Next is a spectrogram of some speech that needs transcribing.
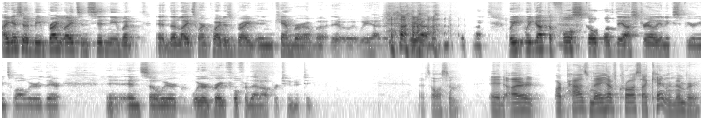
I guess it would be bright lights in Sydney, but uh, the lights weren't quite as bright in Canberra. But it, we had a, we had a, we we got the full scope of the Australian experience while we were there, and so we are we were grateful for that opportunity. That's awesome, and our our paths may have crossed. I can't remember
